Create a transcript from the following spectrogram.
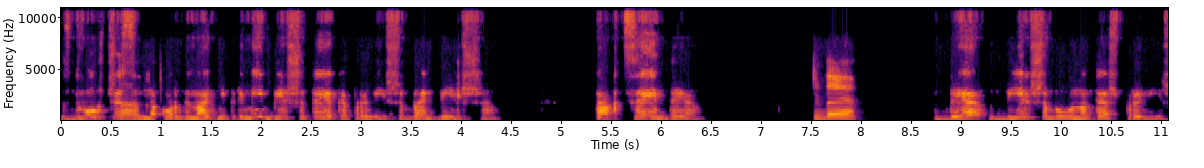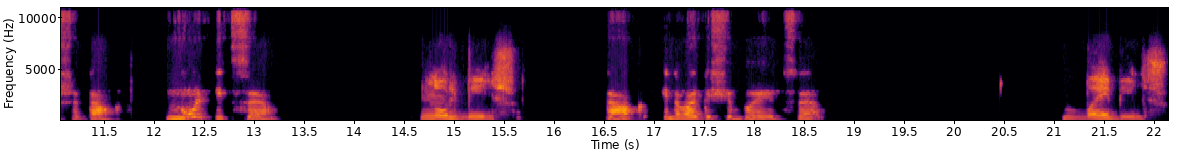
З двох чисел Так. на координатній прямій більше те, яке правіше. Б більше. Так, це і Д. Д. Д більше, бо воно теж правіше. Так. 0 і С. 0 більше. Так, і давайте ще Б і С. Б більше.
